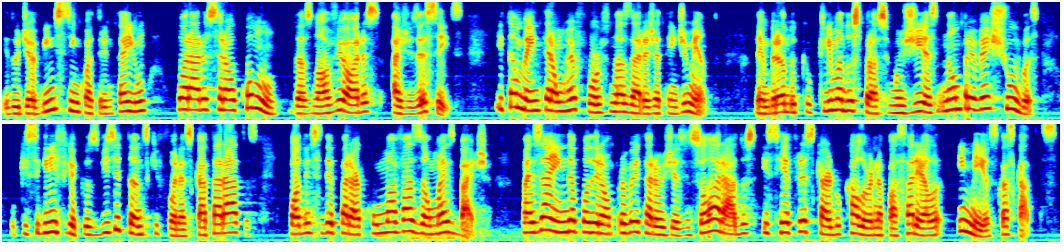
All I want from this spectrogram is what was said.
E do dia 25 a 31 o horário será o comum, das 9 horas às 16, e também terá um reforço nas áreas de atendimento. Lembrando que o clima dos próximos dias não prevê chuvas, o que significa que os visitantes que forem às cataratas podem se deparar com uma vazão mais baixa, mas ainda poderão aproveitar os dias ensolarados e se refrescar do calor na passarela em meio às cascatas.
